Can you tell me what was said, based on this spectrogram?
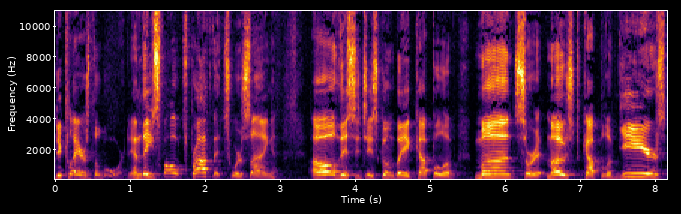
declares the Lord. And these false prophets were saying, Oh, this is just going to be a couple of months or at most a couple of years,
